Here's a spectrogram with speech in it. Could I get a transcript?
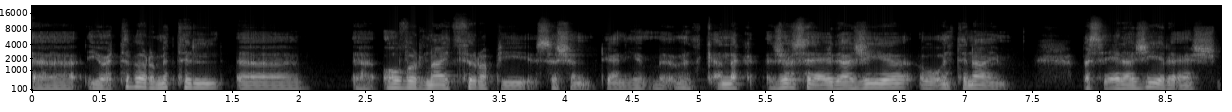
آه، يعتبر مثل overnight therapy session يعني كأنك جلسة علاجية وأنت نايم بس علاجية لإيش؟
